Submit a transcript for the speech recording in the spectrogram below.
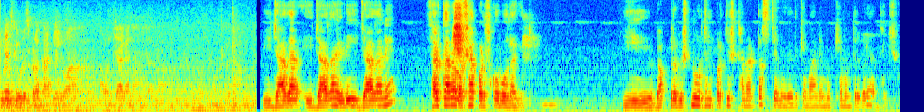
ಇಂಡಸ್ಟ್ರಿ ಉಳಿಸ್ಕೊಳಕ್ಕಾಗ್ಲಿಲ್ವಾ ಒಂದು ಜಾಗನ ಈ ಜಾಗ ಈ ಜಾಗ ಇಡೀ ಜಾಗನೇ ಸರ್ಕಾರ ವಶ ಪಡಿಸ್ಕೋಬೋದಾಗಿತ್ತು. ಈ ಡಾಕ್ಟರ್ ವಿಷ್ಣುವರ್ಧನ್ ಪ್ರತಿಷ್ಠಾನ ಟ್ರಸ್ಟ್ ಏನಿದೆ ಅದಕ್ಕೆ ಮಾನ್ಯ ಮುಖ್ಯಮಂತ್ರಿಗಳೇ ಅಧ್ಯಕ್ಷರು.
